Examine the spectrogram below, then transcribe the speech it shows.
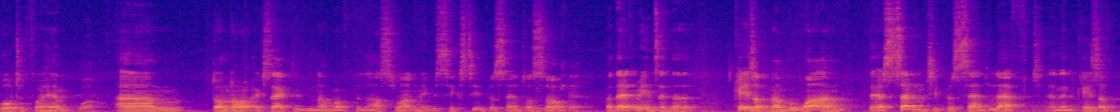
voted for him Wow. um, don't know exactly the number of the last one, maybe 16% or so. Okay. But that means in the case of number one, there's 70% left. And in case of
